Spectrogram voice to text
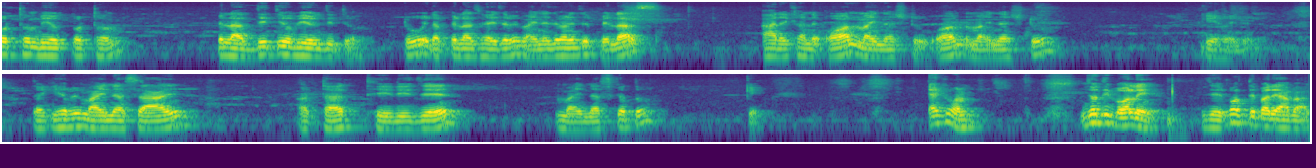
প্রথম বিয়োগ প্রথম, প্লাস দ্বিতীয় বিয়োগ দ্বিতীয়। টু এটা প্লাস হয়ে যাবে মাইনাস মাইনাস প্লাস, আর এখানে one minus two one minus two K হয়ে যাবে। তাই কী হবে? মাইনাস আই অর্থাৎ থ্রি জে মাইনাস কত? কে এখন যদি বলে যে বলতে পারে আবার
